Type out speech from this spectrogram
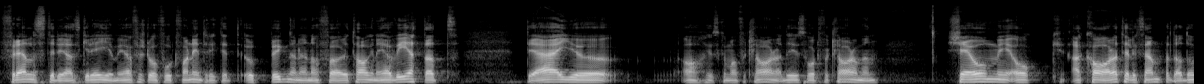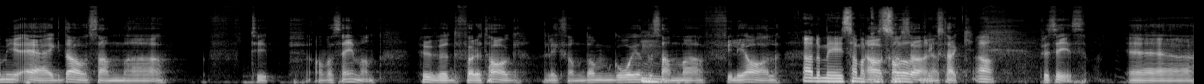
frälst i deras grejer, men jag förstår fortfarande inte riktigt uppbyggnaden av företagen. Jag vet att det är ju, ja, hur ska man förklara? Det är svårt att förklara, men Xiaomi och Akara till exempel, då, de är ju ägda av samma typ, ja, vad säger man, huvudföretag. Liksom. De går ju under mm. samma filial. Ja, de är i samma koncern. Ja, koncern liksom. tack. Ja. Precis. Eh,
